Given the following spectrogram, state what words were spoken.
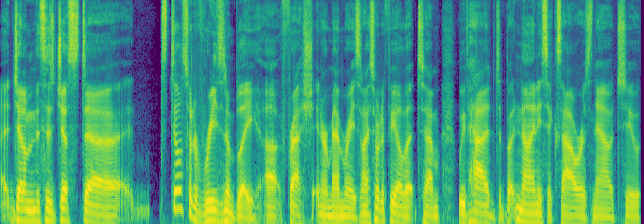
Uh, gentlemen, this is just uh, still sort of reasonably uh, fresh in our memories. And I sort of feel that um, we've had about 96 hours now to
